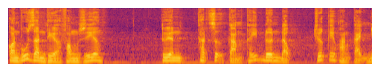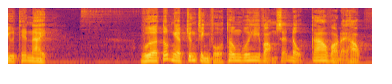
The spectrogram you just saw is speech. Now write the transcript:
Còn Vũ Dần thì ở phòng riêng. Tuyền thật sự cảm thấy đơn độc trước cái hoàn cảnh như thế này. Vừa tốt nghiệp chương trình phổ thông với hy vọng sẽ đậu cao vào đại học,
